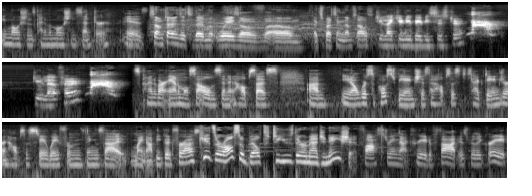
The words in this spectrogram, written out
emotions, kind of emotion center is. Sometimes it's their ways of um, expressing themselves. Do you like your new baby sister? No! Do you love her? No! It's kind of our animal selves, and it helps us. Um, you know, we're supposed to be anxious. It helps us detect danger and helps us stay away from things that might not be good for us. Kids are also built to use their imagination. Fostering that creative thought is really great,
